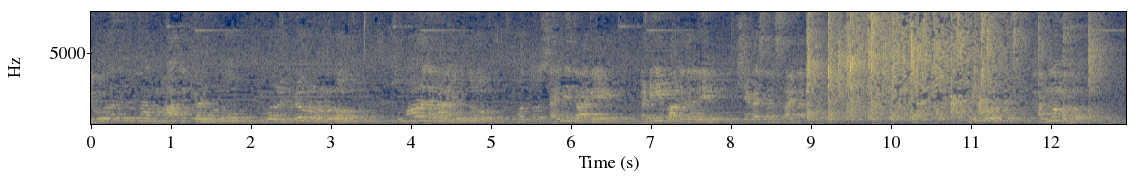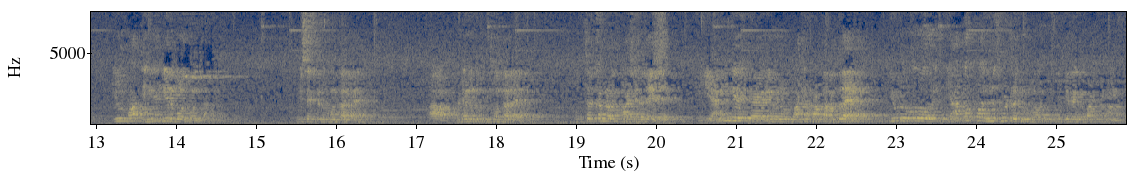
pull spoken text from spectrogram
ಇವರನ್ನ ಮಾತು ಕೇಳಿಕೊಂಡು, ಇವರ ವಿಡಿಯೋಗಳು ನೋಡಿಕೊಂಡು ಸುಮಾರು ಜನ ಯುವಕರು ಇವತ್ತು ಸೈನಿಕರಾಗಿ ಗಡಿ ಭಾಗದಲ್ಲಿ ಸೇವೆ ಸಲ್ಲಿಸ್ತಾ ಇದ್ದಾರೆ. ನೀವು ಹಂಗಮದು ಇವ್ರ ಮಾತು ಹಿಂಗೆ ಇರ್ಬೋದು ಅಂತ. ಮೀಸೆ ತಿಳ್ಕೊಂತಾರೆ, ಆ ವಿಡಿಯೋ ತಿಳ್ಕೊಂತಾರೆ ಉತ್ತರ ಕನ್ನಡ ಭಾಷೆಯಲ್ಲಿ ಹೆಂಗೆ ಇವರು ಭಾಷಣ ಮಾಡ್ತಾರಂದ್ರೆ ಇವರು ಯಾಕಪ್ಪ ನಿಲ್ಲಿಸ್ಬಿಟ್ರೆ ಇವರು ಭಾಷಣ ಅಂತ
